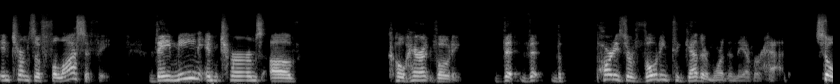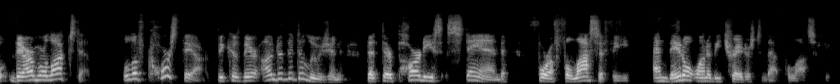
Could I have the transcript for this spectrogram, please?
in terms of philosophy. They mean in terms of coherent voting. That the, the parties are voting together more than they ever had. So they are more lockstep. Well, of course they are, because they're under the delusion that their parties stand for a philosophy and they don't want to be traitors to that philosophy.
